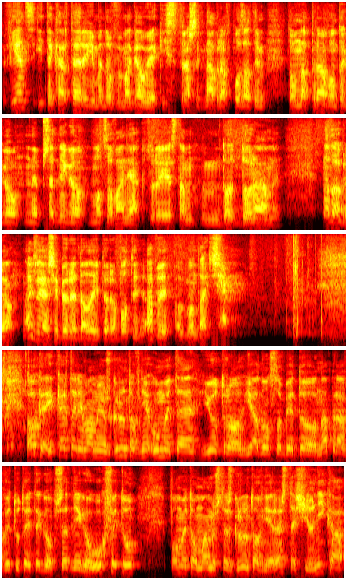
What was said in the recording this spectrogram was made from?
więc i te kartery nie będą wymagały jakichś strasznych napraw, poza tym tą naprawą tego przedniego mocowania, które jest tam mm, do, do ramy. No dobra, także ja się biorę dalej do roboty, a wy oglądajcie. Ok, kartery mamy już gruntownie umyte. Jutro jadą sobie do naprawy tutaj tego przedniego uchwytu. Pomytą mam już też gruntownie resztę silnika.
